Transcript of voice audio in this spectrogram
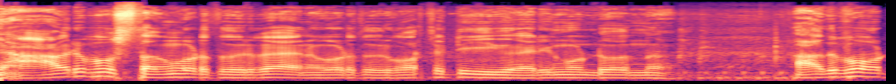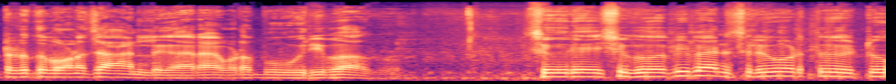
ഞാൻ ഒരു പുസ്തകം കൊടുത്തു ഒരു പേന കൊടുത്തു ഒരു കുറച്ച് ടി വിക്കാരും കൊണ്ടുവന്ന് അത് ഫോട്ടോ എടുത്ത് പോണ ചാനലുകാരാണ് അവിടെ ഭൂരിഭാഗം സുരേഷ് ഗോപി പെൻസിൽ കൊടുത്തു വിട്ടു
